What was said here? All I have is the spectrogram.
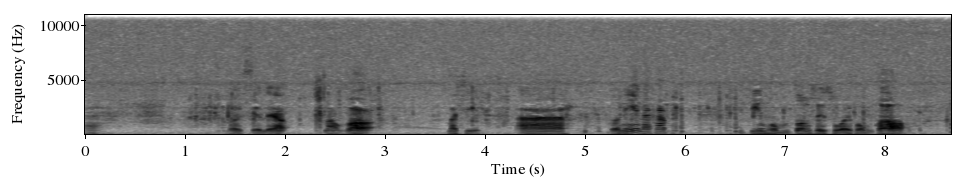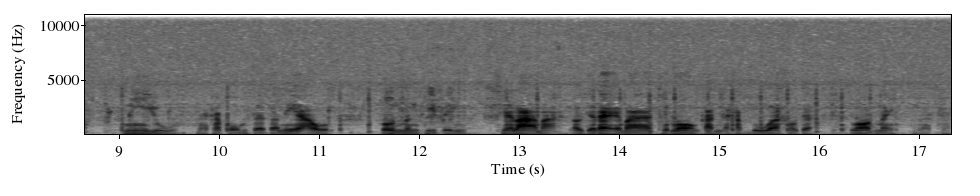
อ่าโดยเสร็จแล้ว เราก็มาฉีดอ่าตัวนี้นะครับที่จริงผมต้นสวยๆ ผมก็ มีอยู่นะครับ ผมแต่ตอนนี้เอาต้นมันที่เป็นเชื้อรามา เราจะได้มาทดลองกันนะครับ ดูว่าเขาจะรอดไหมนะครับ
